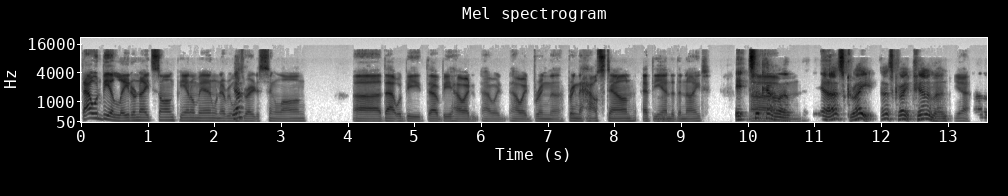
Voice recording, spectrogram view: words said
that would be a later night song, Piano Man, when everyone's yeah. ready to sing along. Uh, that would be that would be how I'd how I'd how I'd bring the bring the house down at the mm. end of the night. It took um, our yeah, that's great. That's great, Piano Man. Yeah, uh,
